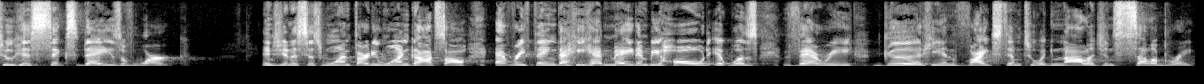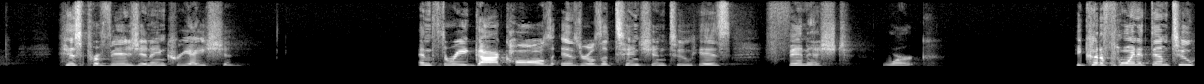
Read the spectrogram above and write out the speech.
to his six days of work. In Genesis 1:31, God saw everything that he had made, and behold, it was very good. He invites them to acknowledge and celebrate his provision in creation. And three, God calls Israel's attention to his finished work. He could have pointed them to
